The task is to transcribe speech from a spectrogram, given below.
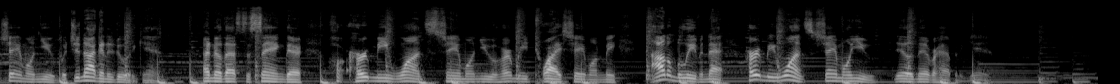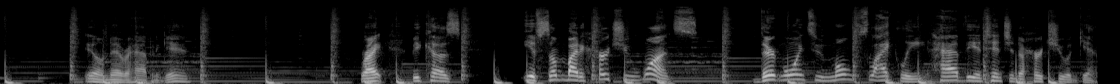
shame on you, but you're not going to do it again. I know that's the saying there. Hurt me once, shame on you. Hurt me twice, shame on me. I don't believe in that. Hurt me once, shame on you. It'll never happen again. It'll never happen again. Right? Because if somebody hurts you once, they're going to most likely have the intention to hurt you again.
